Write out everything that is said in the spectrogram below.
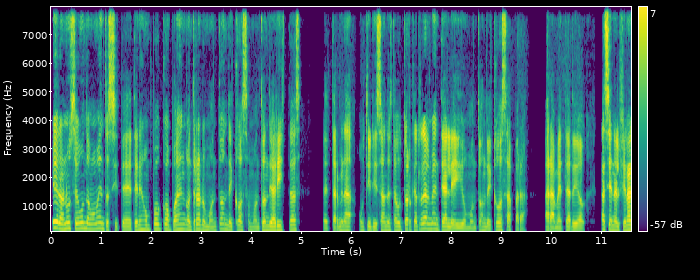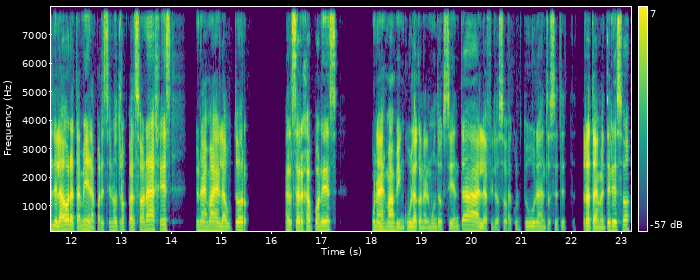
pero en un segundo momento, si te detenés un poco, podés encontrar un montón de cosas, un montón de aristas. termina utilizando este autor que realmente ha leído un montón de cosas para, para meter, digo, casi en el final de la obra también aparecen otros personajes y una vez más el autor, al ser japonés, una vez más vincula con el mundo occidental, la filosofía, la cultura, entonces te trata de meter eso.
